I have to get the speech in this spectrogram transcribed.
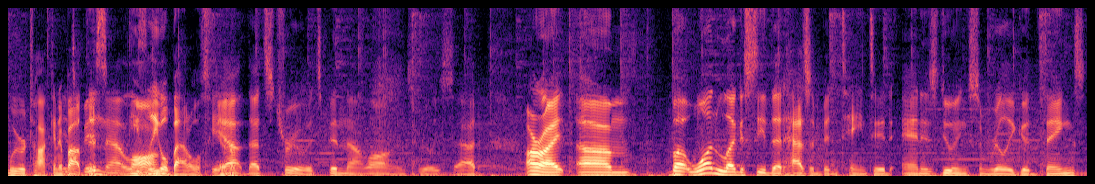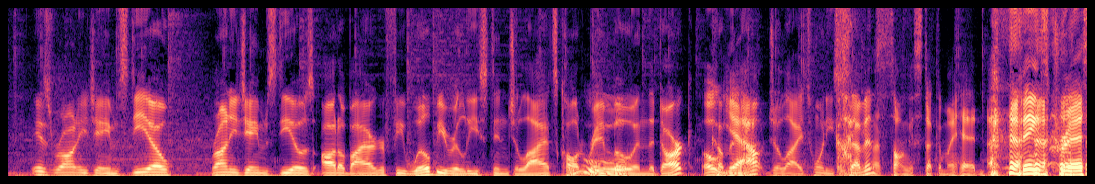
We were talking about this these legal battles. Yeah. Yeah, that's true. It's been that long. It's really sad. All right. Um, but one legacy that hasn't been tainted and is doing some really good things is Ronnie James Dio. Ronnie James Dio's autobiography will be released in July. It's called Ooh. Rainbow in the Dark. Oh, coming yeah. out July God, 27th. that song is stuck in my head. Thanks, Chris.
